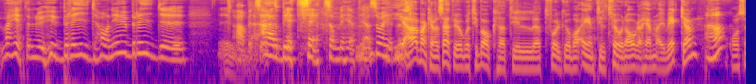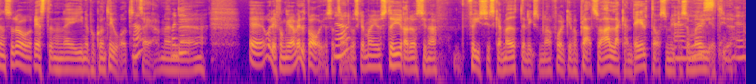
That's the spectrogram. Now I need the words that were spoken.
vad heter det nu, hybrid? Har ni hybrid eh, Arbetssätt. arbetssätt som det heter. Ja, så heter ja, det. man kan väl säga att vi har gått tillbaka till att folk jobbar en till två dagar hemma i veckan. Aha. Och sen så då resten är inne på kontoret så att ja. säga. Men, det... Eh, och det fungerar väldigt bra ju så att ja. säga. Då ska man ju styra då sina fysiska möten liksom när folk är på plats och alla kan delta så mycket ja, som möjligt. Det, ju.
